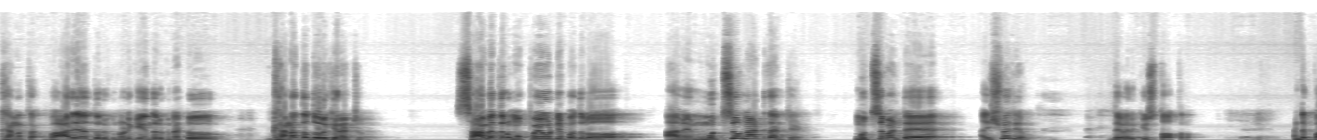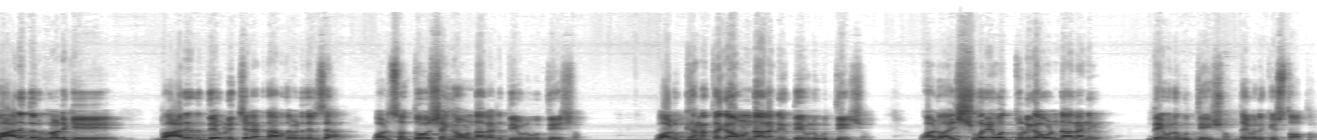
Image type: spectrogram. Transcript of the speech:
ఘనత. భార్య దొరికినోడికి ఏం దొరికినట్టు? ఘనత దొరికినట్టు. సామెతలు ముప్పై ఒకటి పదిలో ఆమె ముత్సం లాంటిది అంటాడు. ముత్సం అంటే ఐశ్వర్యం దేవునికి స్తోత్రం. అంటే భార్య దొరికినోడికి భార్యను దేవుడు ఇచ్చాడంటే అర్థం ఏంటి తెలుసా? వాడు సంతోషంగా ఉండాలని దేవుడి ఉద్దేశం. వాడు ఘనతగా ఉండాలని దేవుని ఉద్దేశం. వాడు ఐశ్వర్యవంతుడిగా ఉండాలని దేవుని ఉద్దేశం. దేవునికి స్తోత్రం.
